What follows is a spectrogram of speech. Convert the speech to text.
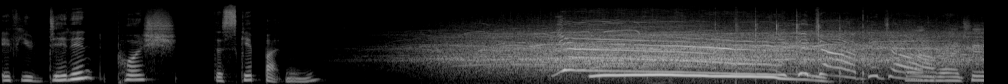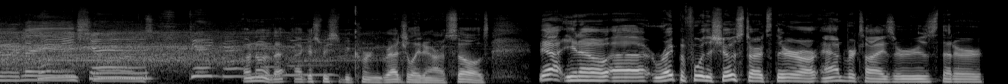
if you didn't push the skip button. Yay! Good job. Good job. Congratulations. Congra- Oh no, that I guess we should be congratulating ourselves. Yeah, you know, uh, right before the show starts, there are advertisers that are,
